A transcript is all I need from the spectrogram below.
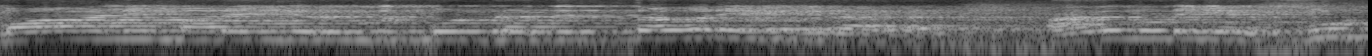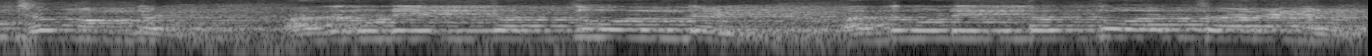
வாலி மறைந்திருந்து கொன்றது தவறு என்கிறார்கள். அதனுடைய சூட்சமங்கள் அதனுடைய தத்துவங்கள் அதனுடைய தத்துவாச்சாரங்கள்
